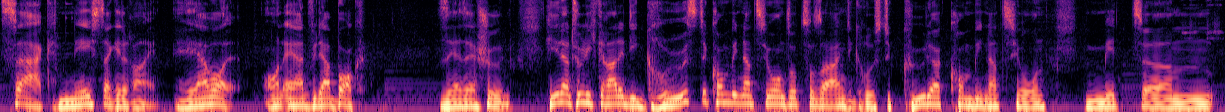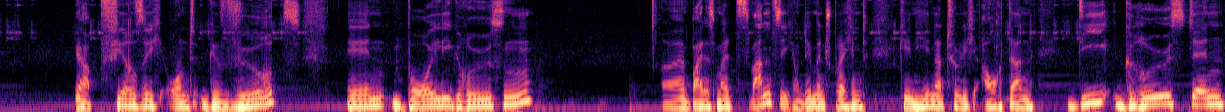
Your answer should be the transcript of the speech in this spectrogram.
Zack, nächster geht rein. Jawohl. Und er hat wieder Bock. Sehr, sehr schön. Hier natürlich gerade die größte Kombination sozusagen, die größte Köderkombination mit ähm, ja, Pfirsich und Gewürz in Boilie-Größen. Äh, beides mal 20 und dementsprechend gehen hier natürlich auch dann die größten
